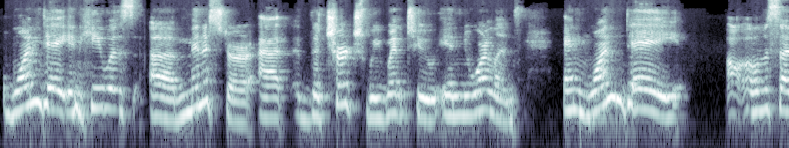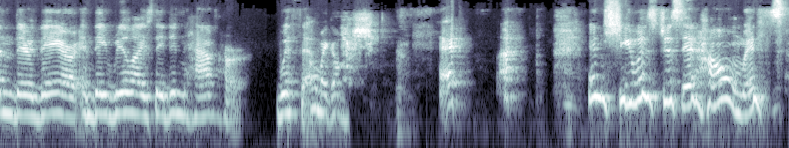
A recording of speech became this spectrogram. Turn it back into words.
one day, and he was a minister at the church we went to in New Orleans. And one day, all of a sudden, they're there and they realize they didn't have her with them. Oh my gosh. and she was just at home. And so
